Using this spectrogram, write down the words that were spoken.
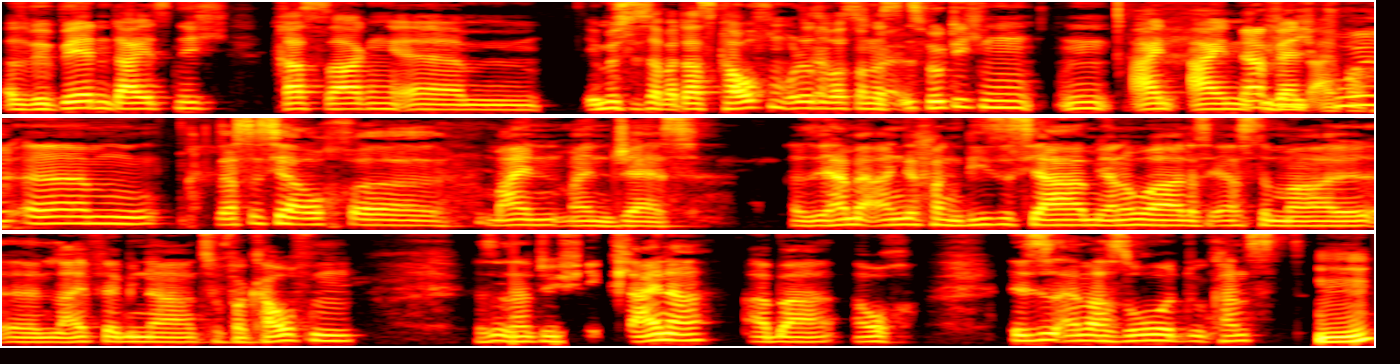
Also wir werden da jetzt nicht krass sagen, ähm, ihr müsst jetzt aber das kaufen oder ja, sowas, sondern es ist wirklich ein, ein, ein ja, Event ich cool. Ähm, das ist ja auch äh, mein, mein Jazz. Also wir haben ja angefangen dieses Jahr im Januar das erste Mal äh, ein Live-Webinar zu verkaufen. Das ist natürlich viel kleiner, aber auch ist es einfach so, du kannst mhm.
